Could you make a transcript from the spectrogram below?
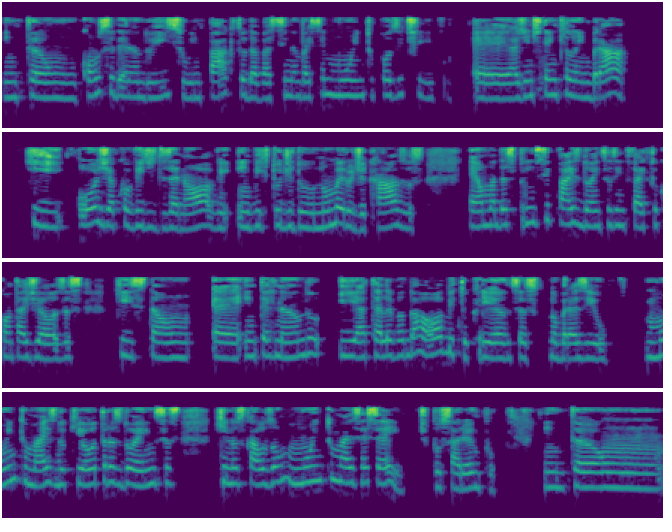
Então, considerando isso, o impacto da vacina vai ser muito positivo. É, a gente tem que lembrar que hoje a Covid-19, em virtude do número de casos, é uma das principais doenças infecto-contagiosas que estão é, internando e até levando a óbito crianças no Brasil muito mais do que outras doenças que nos causam muito mais receio, tipo sarampo. Então,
